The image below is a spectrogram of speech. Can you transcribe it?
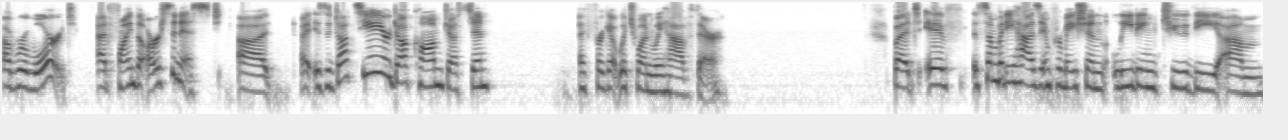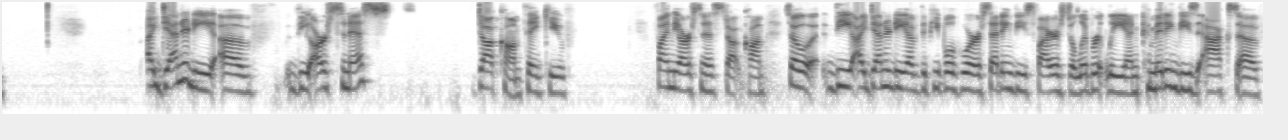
a reward at Find the Arsonist. Uh, is it .ca or .com, Justin? I forget which one we have there. But if somebody has information leading to the um, identity of the arsonist com. Thank you. Findthearsonist.com. So the identity of the people who are setting these fires deliberately and committing these acts of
